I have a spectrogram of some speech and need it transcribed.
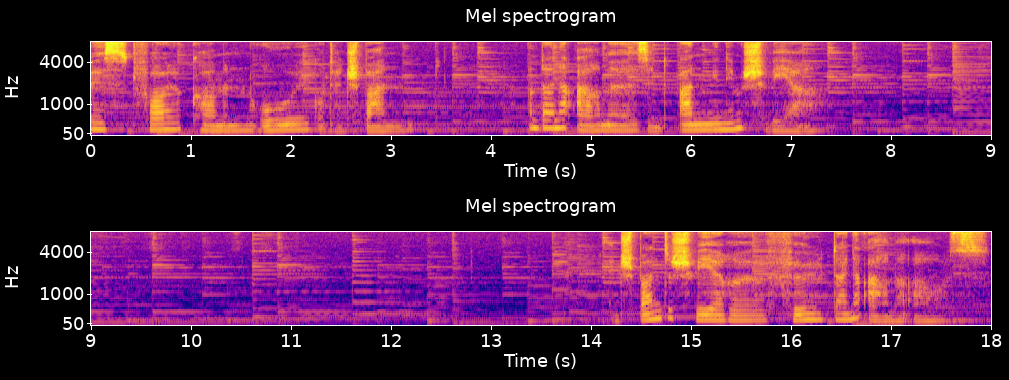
Bist vollkommen ruhig und entspannt und deine Arme sind angenehm schwer. Entspannte Schwere füllt deine Arme aus.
